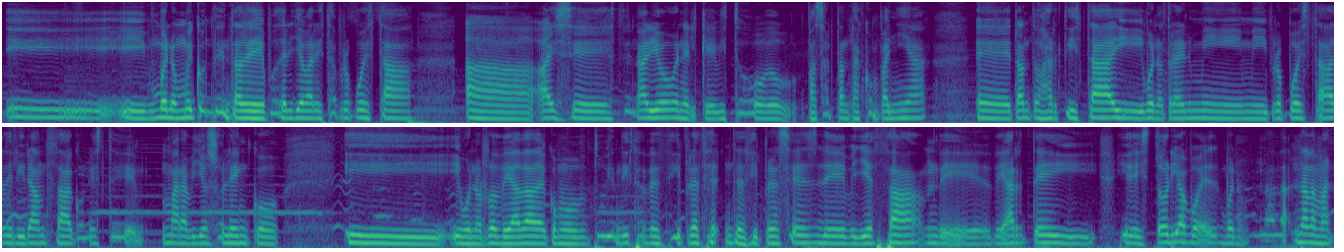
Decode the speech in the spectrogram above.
Y, y, bueno, muy contenta de poder llevar esta propuesta a, a ese escenario en el que he visto pasar tantas compañías, eh, tantos artistas y bueno, traer mi, mi propuesta de liranza con este maravilloso elenco y, y, bueno, rodeada, de, como tú bien dices, de cipreses, de, cipreses, de belleza, de, de arte y, y, de historia, pues bueno, nada, nada mal.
